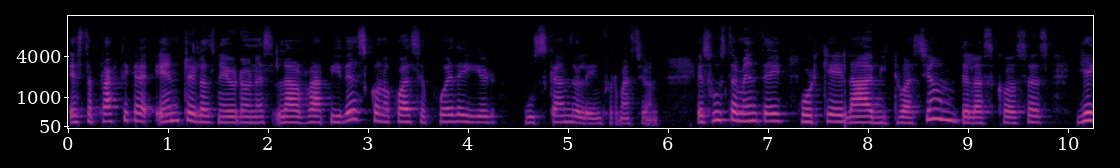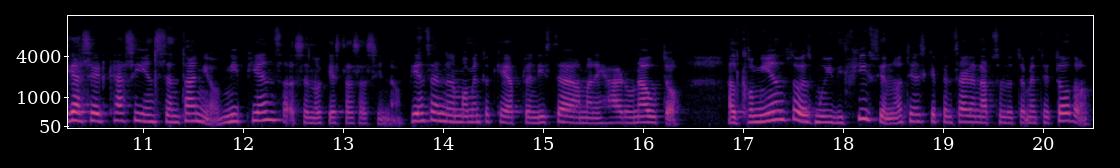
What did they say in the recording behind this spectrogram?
esta práctica entre las neuronas, la rapidez con la cual se puede ir buscando la información. Es justamente porque la habituación de las cosas llega a ser casi instantáneo. Ni piensas en lo que estás haciendo. Piensa en el momento que aprendiste a manejar un auto. Al comienzo es muy difícil, ¿no? Tienes que pensar en absolutamente todo.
